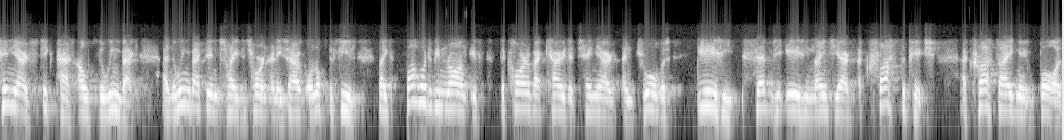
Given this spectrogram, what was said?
10 yard stick pass out to the wing back. And the wing back then tried to turn and he started going up the field. Like, what would have been wrong if the cornerback carried it 10 yards and drove it 80, 70, 80, 90 yards across the pitch, across diagonal ball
